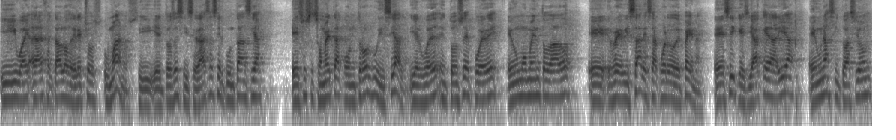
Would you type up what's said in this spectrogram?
y haya afectado los derechos humanos. Y, entonces, si se da esa circunstancia, eso se somete a control judicial y el juez entonces puede, en un momento dado, eh, revisar ese acuerdo de pena. Es decir, que ya quedaría en una situación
